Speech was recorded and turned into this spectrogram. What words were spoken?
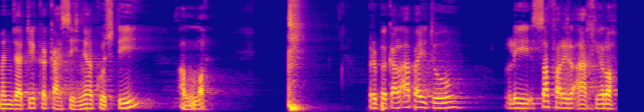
menjadi kekasihnya Gusti Allah. Berbekal apa itu? Li safaril akhirah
